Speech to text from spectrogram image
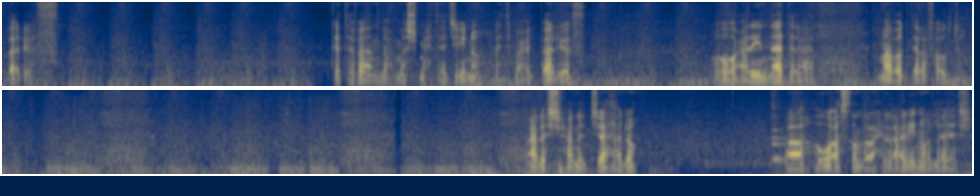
ال Barioth كتفان لا مش محتاجينه اتبع الباريوث وعرين نادر عاد ما بقدر أفوته. معلش حنتجاهله. آه هو أصلا راح للعرين ولا إيش؟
